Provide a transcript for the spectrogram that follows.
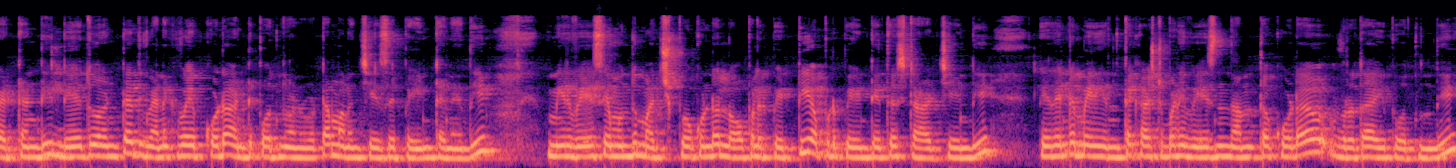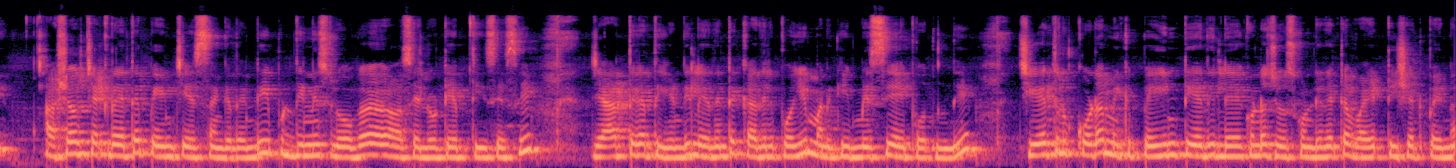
పెట్టండి. లేదు అంటే అది వెనక వైపు కూడా అంటిపోతుంది అనమాట మనం చేసే పెయింట్ అనేది. మీరు వేసే ముందు మర్చిపోకుండా లోపల పెట్టి అప్పుడు పెయింట్ అయితే స్టార్ట్ చేయండి. లేదంటే మీరు ఎంత కష్టపడి వేసిందంతా కూడా వృధా అయిపోతుంది. అశోక్ చక్ర అయితే పెయింట్ చేస్తాం కదండి. ఇప్పుడు దీన్ని స్లోగా సెల్లో టేప్ తీసేసి జాగ్రత్తగా తీయండి. లేదంటే కదిలిపోయి మనకి మెస్సీ అయిపోతుంది. చేతులకు కూడా మీకు పెయింట్ ఏది లేకుండా చూసుకోండి. లేదంటే వైట్ టీషర్ట్ పైన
